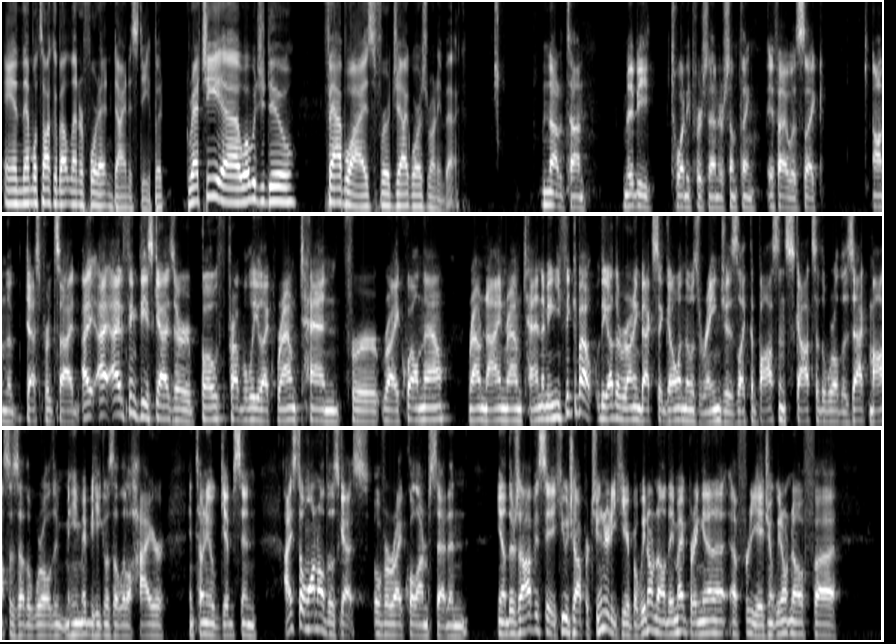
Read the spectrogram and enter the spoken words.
And then we'll talk about Leonard Fournette and Dynasty. But Gretchy, uh, what would you do FAAB wise for a Jaguars running back? Not a ton, maybe 20% or something if I was like on the desperate side. I, I, I think these guys are both probably like round 10 for Ryquell now, round nine, round 10. I mean, you think about the other running backs that go in those ranges, like the Boston Scotts of the world, the Zach Mosses of the world. He, maybe he goes a little higher, Antonio Gibson. I still want all those guys over Ryquell Armstead. And, you know, there's obviously a huge opportunity here, but we don't know. They might bring in a, a free agent. We don't know if, uh,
